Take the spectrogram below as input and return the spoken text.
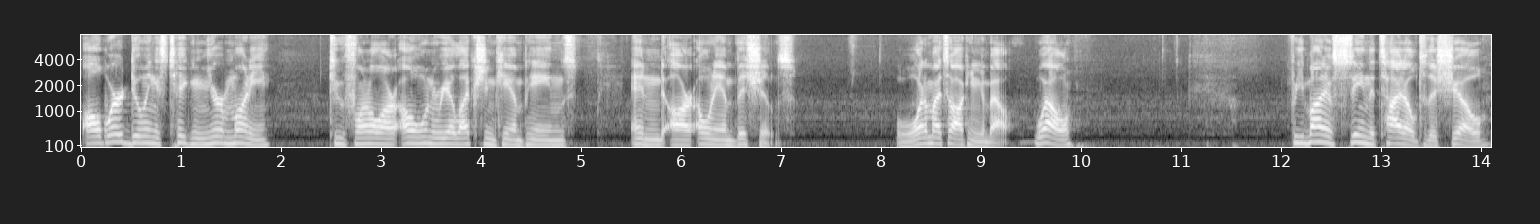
all we're doing is taking your money to funnel our own reelection campaigns and our own ambitions. What am I talking about? Well, you might have seen the title to the show.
